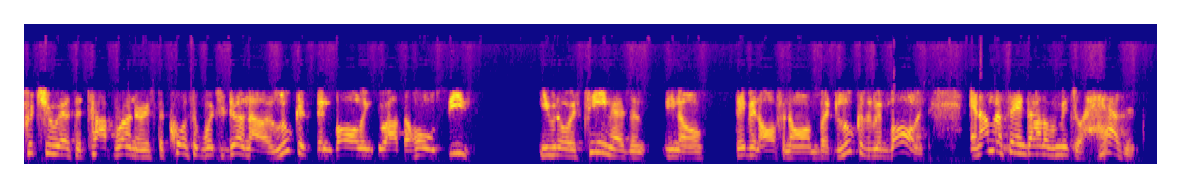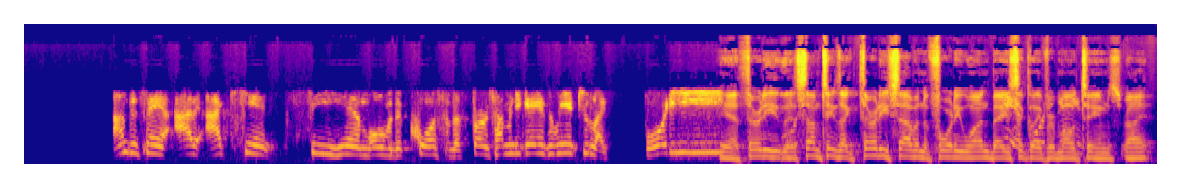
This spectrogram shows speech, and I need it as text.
put you as the top runner. It's the course of what you've done. Now, Luke has been balling throughout the whole season, even though his team hasn't. You know, they've been off and on, but Luke has been balling. And I'm not saying Donovan Mitchell hasn't. I'm just saying I I can't see him over the course of the first. How many games are we into? Like forty. yeah, thirty. Some teams like thirty-seven to forty-one, basically 40 for most teams, right?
